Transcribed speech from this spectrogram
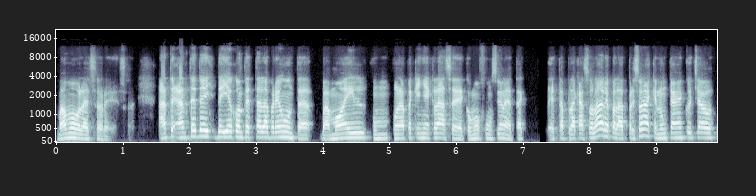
Vamos a hablar sobre eso. Antes, antes de, yo contestar la pregunta, vamos a ir a una pequeña clase de cómo funciona esta, estas placas solares para las personas que nunca han escuchado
